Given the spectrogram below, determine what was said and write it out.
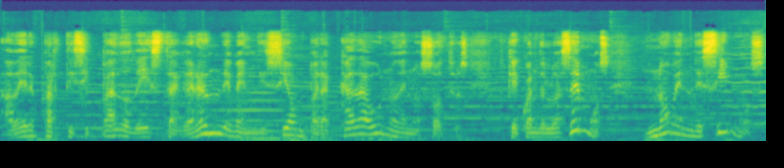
haber participado de esta grande bendición para cada uno de nosotros, que cuando lo hacemos no bendecimos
